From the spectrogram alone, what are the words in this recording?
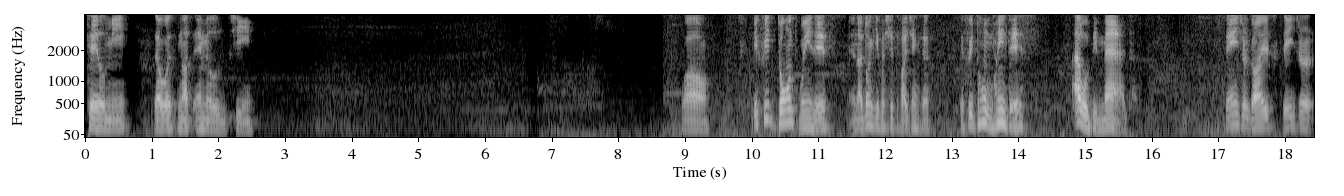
tell me that was not MLG. Wow. If we don't win this, and I don't give a shit if I jinx it, if we don't win this, I will be mad. Danger, guys, danger.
